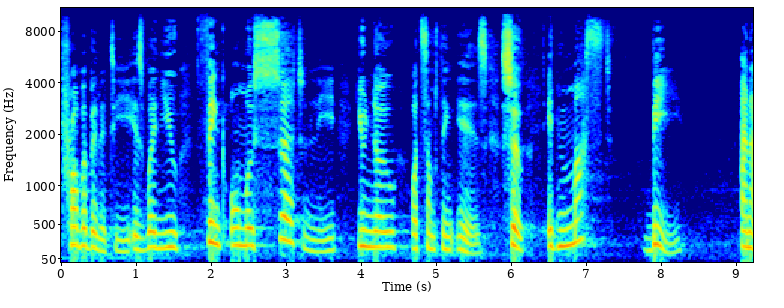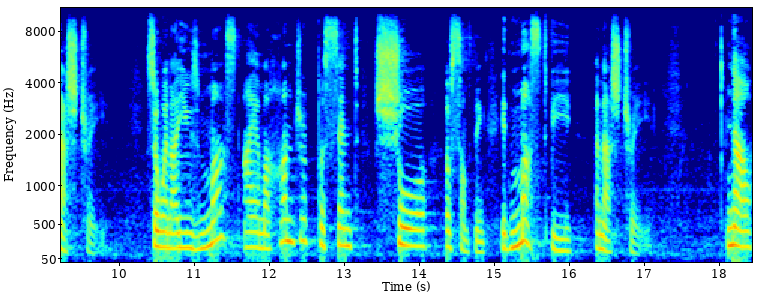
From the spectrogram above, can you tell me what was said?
probability, is when you think almost certainly you know what something is. So it must be an ashtray. So when I use must, I am 100% sure of something. It must be an ashtray. Now,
